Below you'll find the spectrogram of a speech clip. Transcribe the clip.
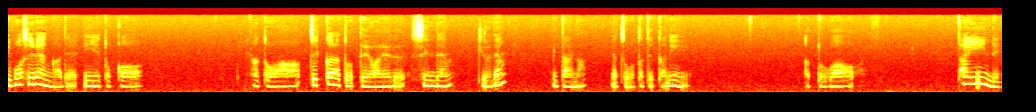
日干しレンガで家とかあとはジックラトって言われる神殿宮殿みたいなやつを建てたりあとは退院歴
